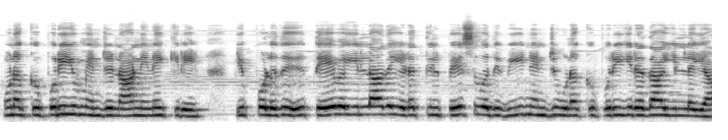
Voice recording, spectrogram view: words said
உனக்கு புரியும் என்று நான் நினைக்கிறேன். இப்பொழுது தேவையில்லாத இடத்தில் பேசுவது வீண் என்று உனக்கு புரிகிறதா இல்லையா?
